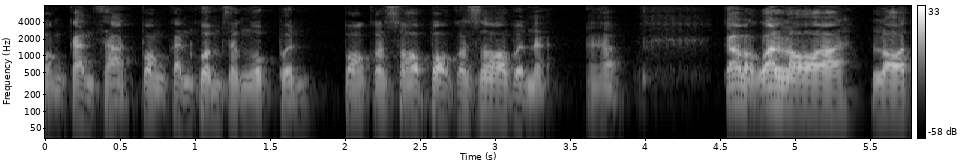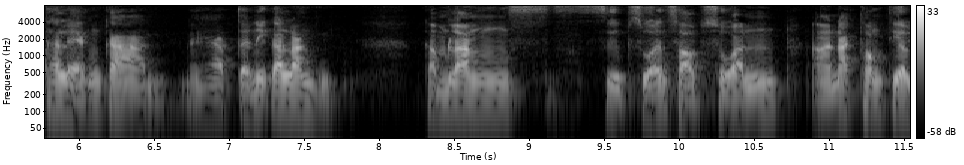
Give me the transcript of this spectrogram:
ป้องกันศาสตร์ป้องกันความสงบเพิ่นปกสปกสเพิ่นนะนะครับ ก็บอกว่ารอรอแถลงการนะครับแต่นี่กำลังกำลังสืบสวนสอบสวนนักท่องเที่ยว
